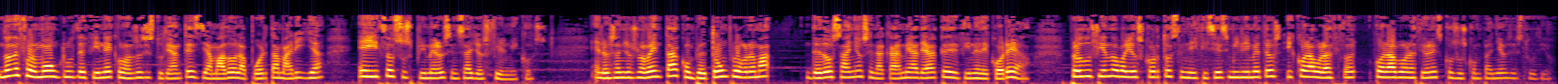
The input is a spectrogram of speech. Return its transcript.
donde formó un club de cine con otros estudiantes llamado La Puerta Amarilla e hizo sus primeros ensayos fílmicos. En los años 90 completó un programa de dos años en la Academia de Arte de Cine de Corea, produciendo varios cortos en 16 milímetros y colaboraciones con sus compañeros de estudio.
